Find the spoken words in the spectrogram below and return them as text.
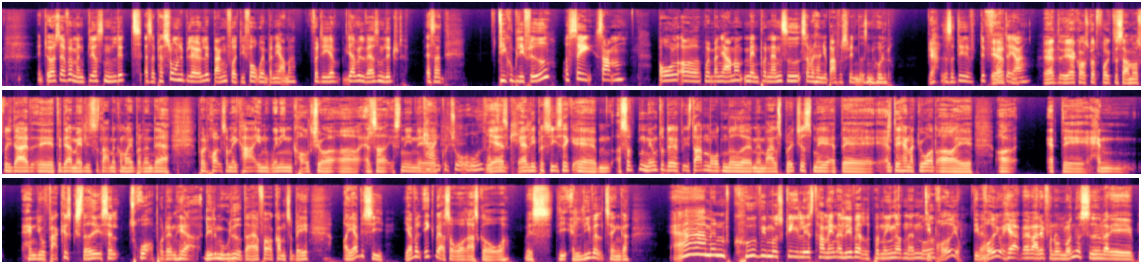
Men det er også derfor, man bliver sådan lidt... Altså personligt bliver jeg jo lidt bange for, at de får Wembanyama. Fordi jeg, jeg vil være sådan lidt... Altså, de kunne blive fede at se sammen, Ball og Wembanyama, men på den anden side, så vil han jo bare forsvinde i sådan et hul. Ja. Altså, det, det Ja, frygter den- jeg. Ja, det- jeg kan også godt frygte det samme, også fordi der er øh, det der med, at lige så snart man kommer ind på den der, på et hold, som ikke har en winning culture, og altså sådan en... Ikke har øh, en kultur overhovedet, Ja, faktisk. ja, lige præcis. Ikke? Øhm, og så nævnte du det i starten, Morten, med, øh, med Miles Bridges, med at øh, alt det, han har gjort, og, øh, og at øh, han, han jo faktisk stadig selv tror på den her lille mulighed, der er for at komme tilbage. Og jeg vil sige, jeg vil ikke være så overrasket over, hvis de alligevel tænker, ja, men kunne vi måske liste ham ind alligevel på den ene og den anden måde? De prøvede jo. De Ja. ja. prøvede jo her, hvad var det for nogle måneder siden, var det,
